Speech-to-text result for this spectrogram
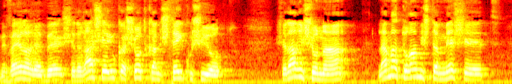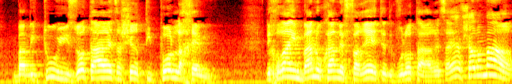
מבאר הרבה שלרש"י היו קשות כאן שתי קושיות. שאלה ראשונה, למה התורה משתמשת בביטוי זאת הארץ אשר תיפול לכם? לכאורה אם באנו כאן לפרט את גבולות הארץ, היה אפשר לומר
